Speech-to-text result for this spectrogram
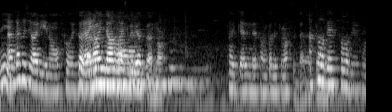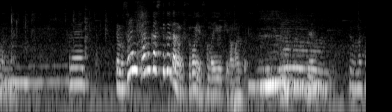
に。あラグジュアリーのそうです LINE で案内してるやつつやんな。体験で参加できますみたいなそうですそうです。そうなんだそれでもそれに参加してくれたのがすごいよその勇気がまず。でもなんか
